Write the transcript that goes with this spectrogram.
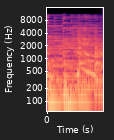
go.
